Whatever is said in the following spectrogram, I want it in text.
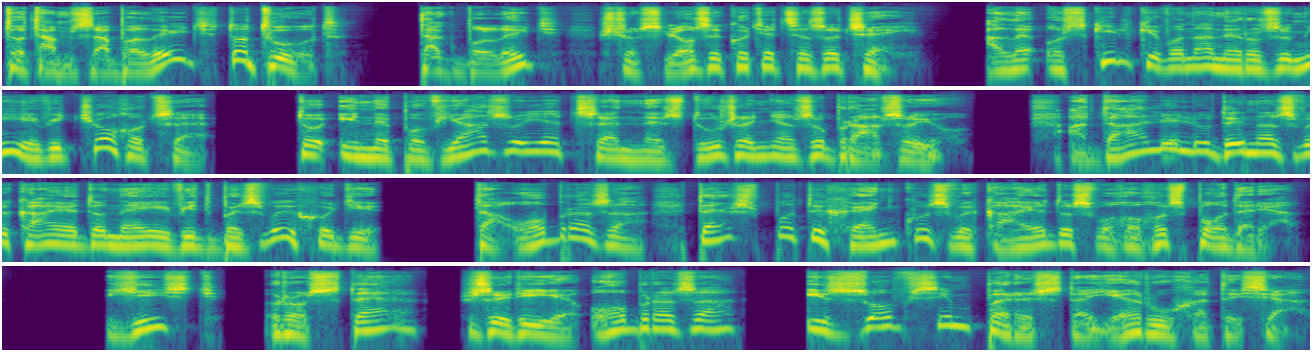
то там заболить, то тут. Так болить, що сльози котяться з очей. Але оскільки вона не розуміє, від чого це, то і не пов'язує це нездужання з образою. А далі людина звикає до неї від безвиході, та образа теж потихеньку звикає до свого господаря. Їсть, росте, жиріє образа і зовсім перестає рухатися.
